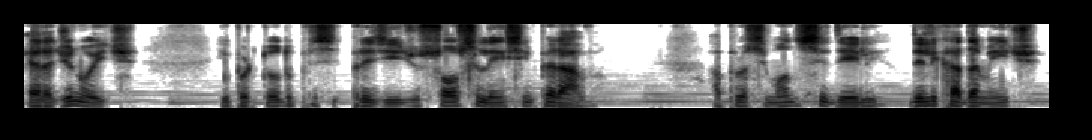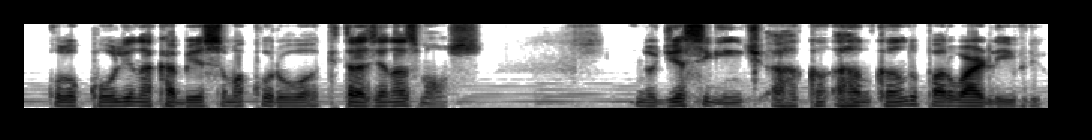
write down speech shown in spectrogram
Era de noite, e por todo o presídio só o silêncio imperava. Aproximando-se dele, delicadamente, colocou-lhe na cabeça uma coroa que trazia nas mãos. No dia seguinte, arrancando para o ar livre,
